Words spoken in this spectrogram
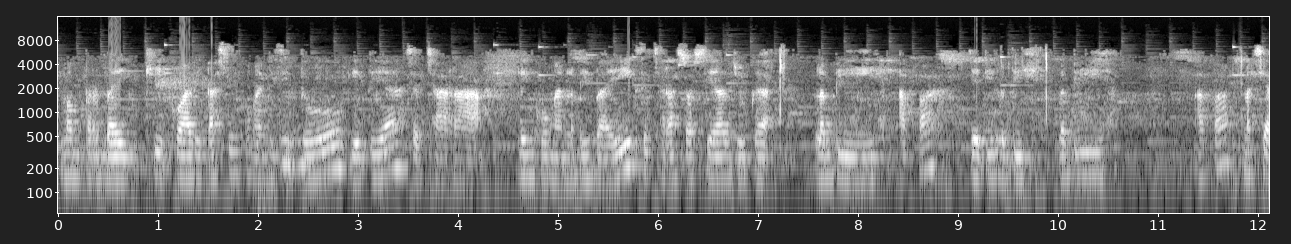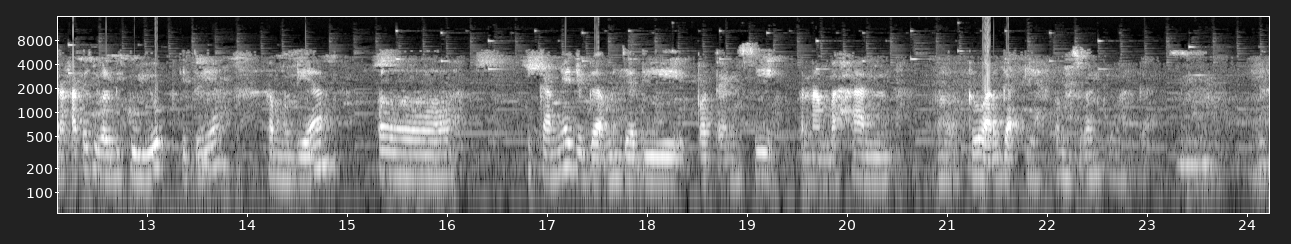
memperbaiki kualitas lingkungan di situ gitu ya secara lingkungan lebih baik secara sosial juga lebih apa jadi lebih lebih apa masyarakatnya juga lebih guyup gitu ya kemudian uh, ikannya juga menjadi potensi penambahan uh, keluarga ya pemasukan keluarga hmm. ya.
